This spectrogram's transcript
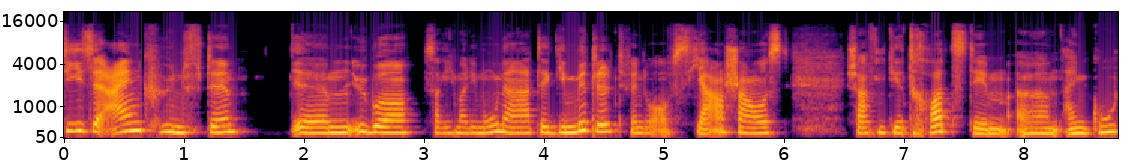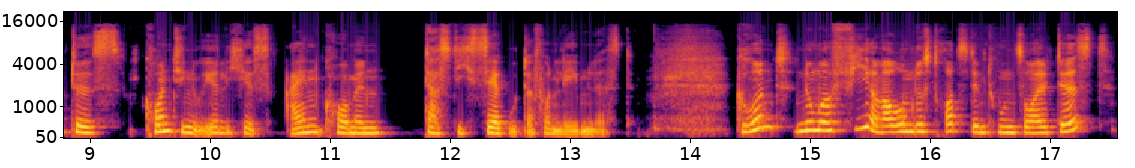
Diese Einkünfte ähm, über, sag ich mal, die Monate gemittelt, wenn du aufs Jahr schaust, schaffen dir trotzdem ähm, ein gutes, kontinuierliches Einkommen, das dich sehr gut davon leben lässt. Grund Nummer vier, warum du es trotzdem tun solltest,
